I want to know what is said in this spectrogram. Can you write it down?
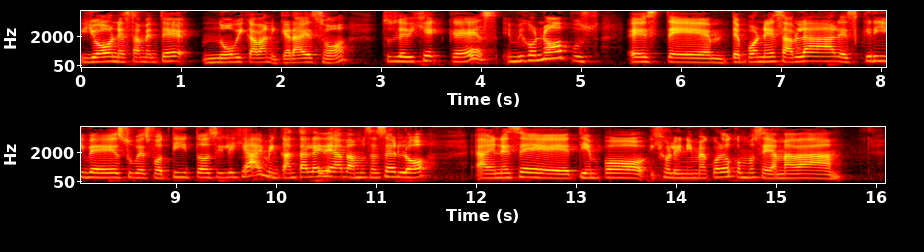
Y yo honestamente no ubicaba ni qué era eso. Entonces le dije, ¿qué es? Y me dijo, no, pues este, te pones a hablar, escribes, subes fotitos. Y le dije, ay, me encanta la idea, vamos a hacerlo. Ah, En ese tiempo, híjole, ni me acuerdo cómo se llamaba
